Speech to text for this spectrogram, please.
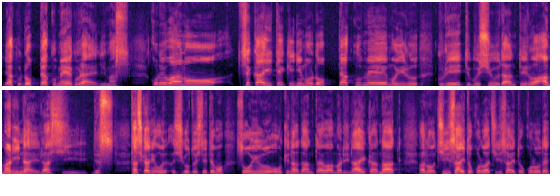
約600名ぐらいいます。これはあの世界的にも600名もいるクリエイティブ集団というのはあまりないらしいです。確かにお仕事しててもそういう大きな団体はあまりないかな。あの小さいところは小さいところで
